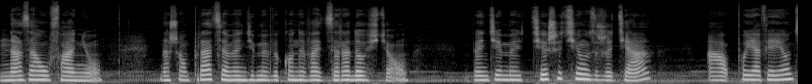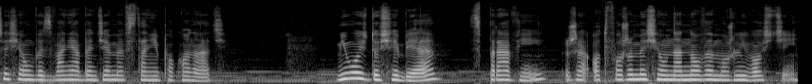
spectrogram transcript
na zaufaniu. Naszą pracę będziemy wykonywać z radością. Będziemy cieszyć się z życia, a pojawiające się wyzwania będziemy w stanie pokonać. Miłość do siebie sprawi, że otworzymy się na nowe możliwości,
